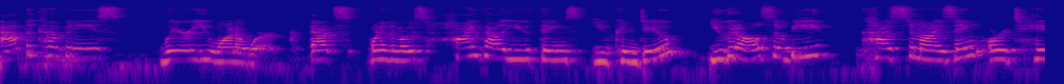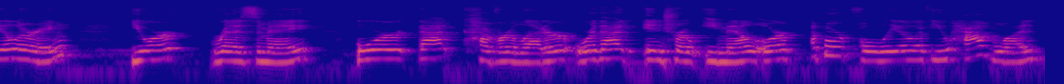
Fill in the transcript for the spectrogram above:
at the companies where you want to work. That's one of the most high value things you can do. You could also be customizing or tailoring your resume or that cover letter or that intro email or a portfolio if you have one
